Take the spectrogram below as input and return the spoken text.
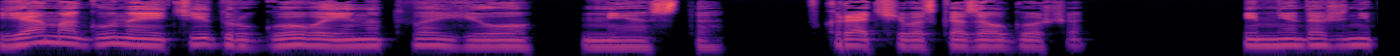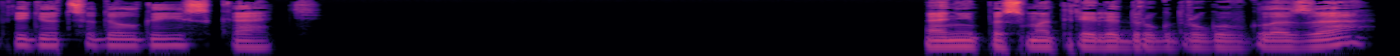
Я могу найти другого и на твое место, вкратчиво сказал Гоша. И мне даже не придется долго искать. Они посмотрели друг другу в глаза.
